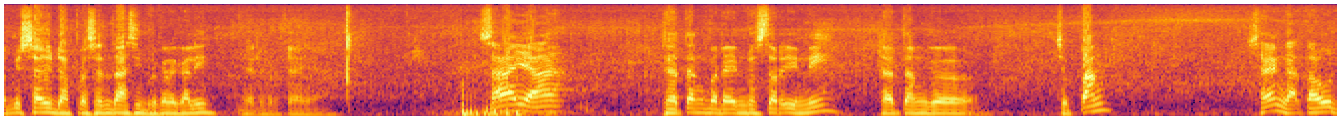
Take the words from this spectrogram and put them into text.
tapi saya sudah presentasi berkali-kali. Nggak dipercaya. saya datang pada investor ini datang ke Jepang. Saya nggak tahu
